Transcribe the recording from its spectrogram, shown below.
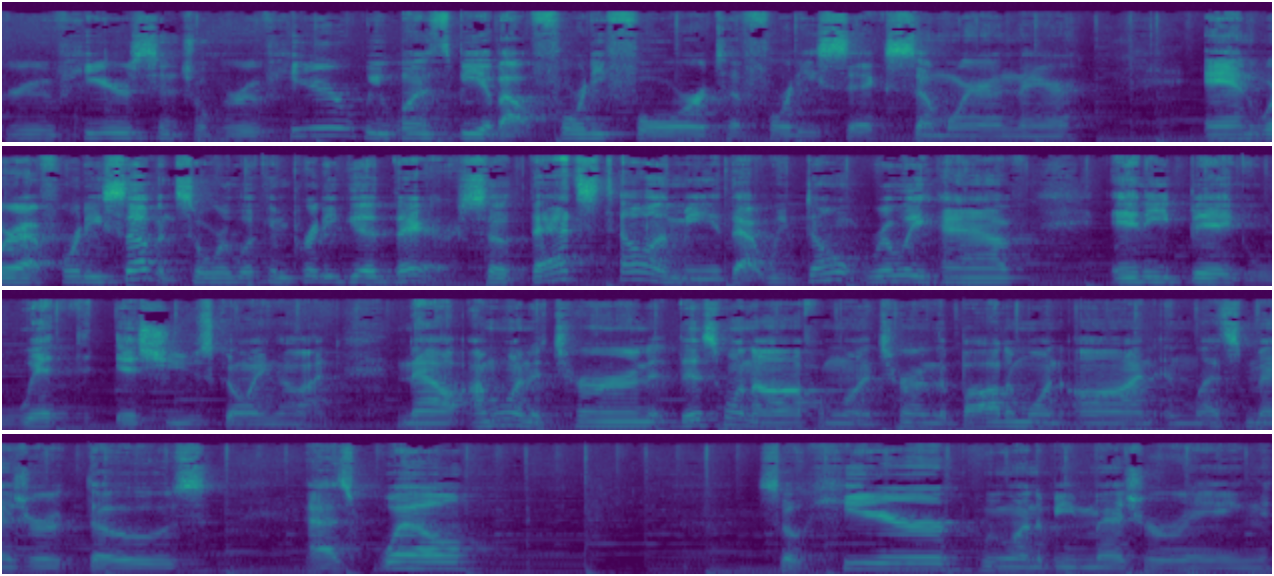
groove here, central groove here, we want it to be about 44 to 46, somewhere in there. And we're at 47 so we're looking pretty good there. So that's telling me that we don't really have any big width issues going on. Now I'm going to turn this one off. I'm going to turn the bottom one on and let's measure those as well. So here we want to be measuring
